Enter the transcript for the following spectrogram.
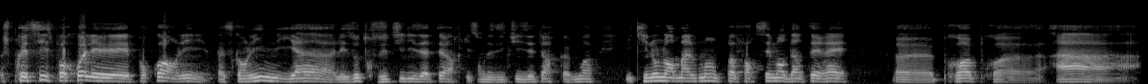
je précise pourquoi, les... pourquoi en ligne. Parce qu'en ligne, il y a les autres utilisateurs qui sont des utilisateurs comme moi et qui n'ont normalement pas forcément d'intérêt euh, propre euh, à...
